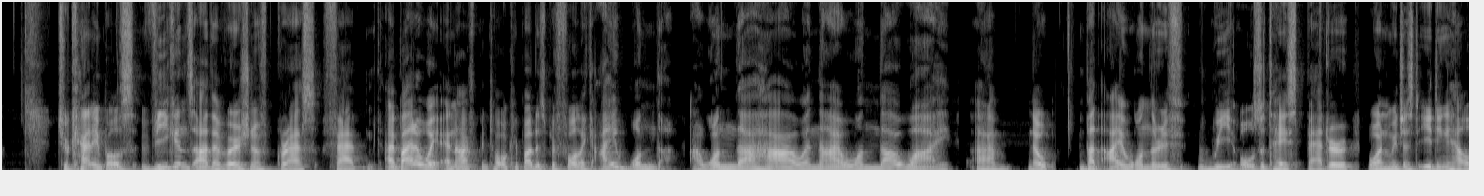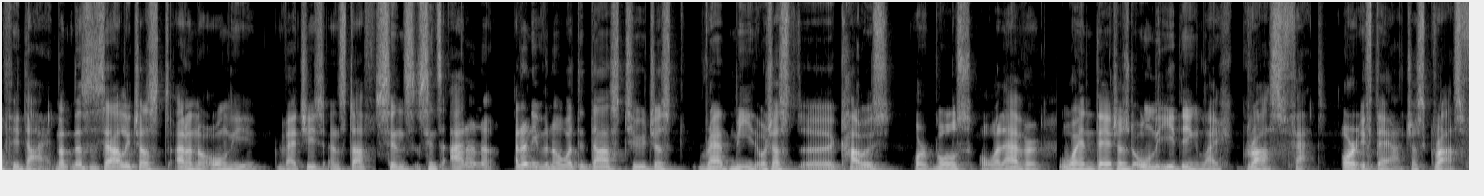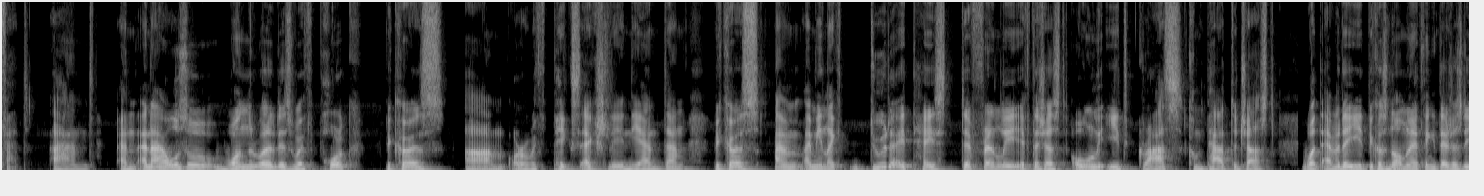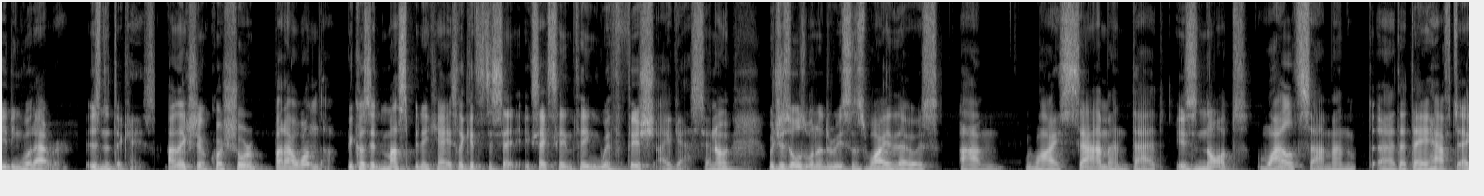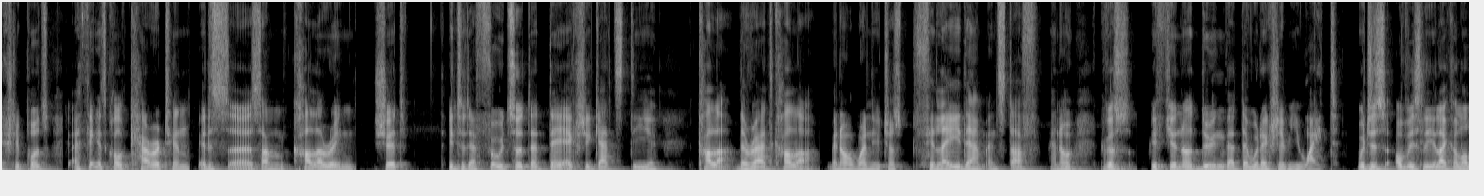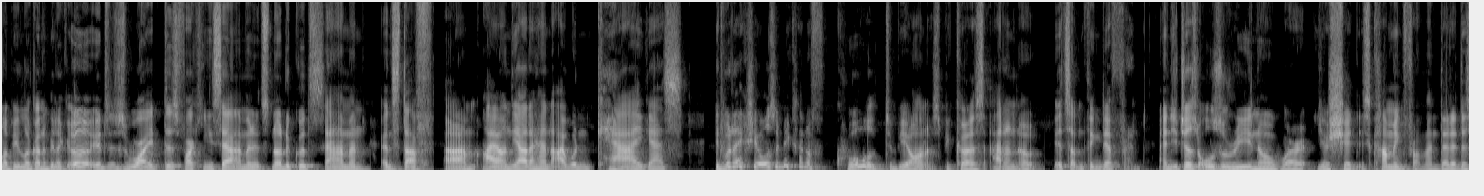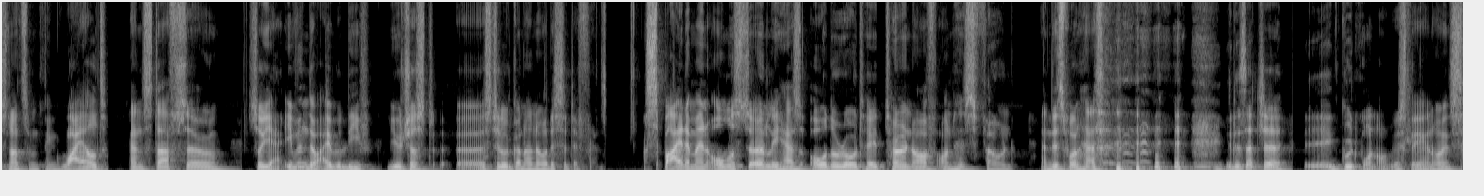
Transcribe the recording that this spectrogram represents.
To cannibals, vegans are the version of grass fed meat. Uh, by the way, and I've been talking about this before, like, I wonder, I wonder how and I wonder why. Um, no, but I wonder if we also taste better when we're just eating a healthy diet. Not necessarily just, I don't know, only veggies and stuff. Since, since I don't know, I don't even know what it does to just red meat or just uh, cows or bulls or whatever when they're just only eating like grass fat or if they are just grass fat. And and and I also wonder what it is with pork because um or with pigs actually in the end then because I'm I mean like do they taste differently if they just only eat grass compared to just whatever they eat because normally I think they're just eating whatever. Isn't it the case? I'm actually, of course, sure, but I wonder because it must be the case. Like it's the same, exact same thing with fish, I guess, you know, which is also one of the reasons why those um, why salmon that is not wild salmon uh, that they have to actually put i think it's called keratin it is uh, some coloring shit into their food so that they actually get the color the red color you know when you just fillet them and stuff you know? Because if you're not doing that they would actually be white which is obviously like a lot of people are going to be like oh it is white this fucking salmon it's not a good salmon and stuff. Um i on the other hand i wouldn't care i guess it would actually also be kind of cool to be honest because i don't know it's something different. And you just also really know where your shit is coming from and that it is not something wild and stuff. So so yeah even though i believe you're just uh, still gonna notice a difference. Spider-man almost certainly has auto rotate turned off on his phone. And this one has it is such a good one obviously you know it's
